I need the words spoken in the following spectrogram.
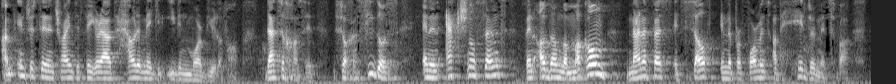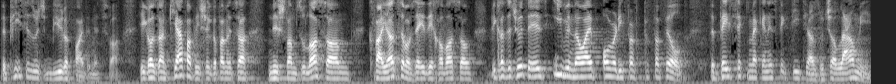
I'm interested in trying to figure out how to make it even more beautiful. That's a chassid. So chasidus, in an actional sense, ben adam lamakom, manifests itself in the performance of hidr mitzvah, the pieces which beautify the mitzvah. He goes on, mitzvah, nishlam zulasam, kvar because the truth is, even though I've already f- fulfilled the basic mechanistic details which allow me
